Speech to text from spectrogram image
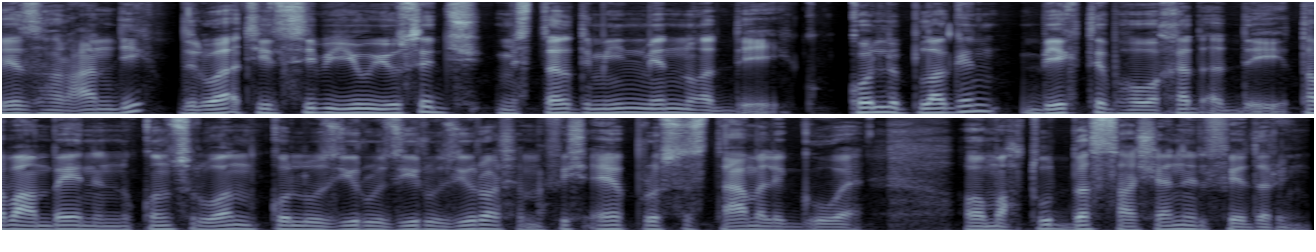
بيظهر عندي دلوقتي ال CPU usage مستخدمين منه قد إيه. كل plugin بيكتب هو خد قد إيه. طبعا باين إن Console 1 كله 0 0 0 عشان مفيش أي process اتعملت جواه. هو محطوط بس عشان ال fadering.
